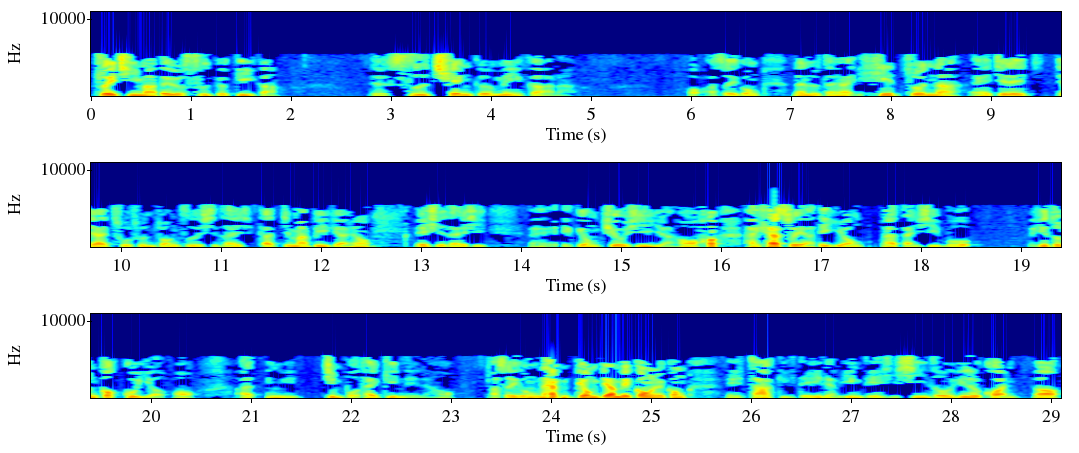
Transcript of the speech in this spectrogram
最起码都有四个 G 噶，就四千个 mega 啦。哦啊，所以讲，咱就知影迄阵呐，诶，即个即储存装置实在甲即码比起来吼，诶，实在是诶，会用笑死啊！吼，还遐水啊伫用啊，但是无迄阵够贵哦，吼。啊，因为进步太紧了，然后啊，所以讲 咱重点要讲来讲，诶，早期第一条硬碟是先做迄个款，吼，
